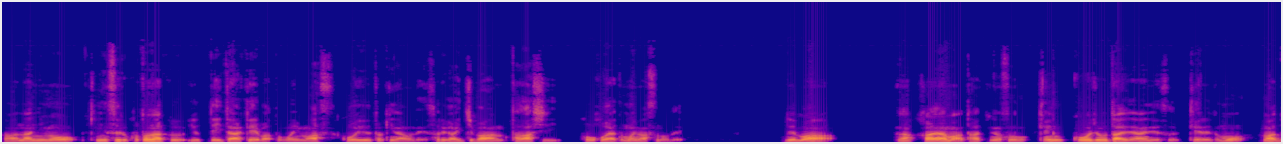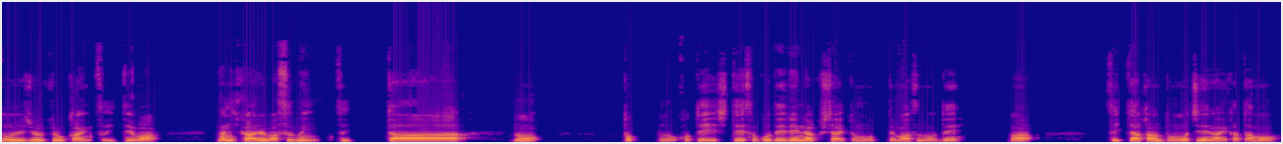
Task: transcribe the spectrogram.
まあ何も気にすることなく言っていただければと思います。こういう時なので、それが一番正しい方法やと思いますので。で、まあ、中山たちのその健康状態じゃないですけれども、まあどういう状況かについては、何かあればすぐにツイッターのトップを固定して、そこで連絡したいと思ってますので、まあ、ツイッターアカウントをお持ちでない方も、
